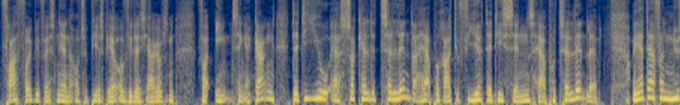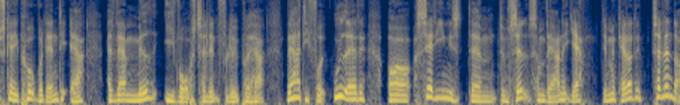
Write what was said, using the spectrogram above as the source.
fra Frygtelig Fascinerende og Tobias Bjerg og Vilas Jacobsen fra En ting ad gangen, da de jo er såkaldte talenter her på Radio 4, da de sendes her på Talentlab. Og jeg er derfor nysgerrig på, hvordan det er at være med i vores talentforløb på her. Hvad har de fået ud af det, og ser de egentlig dem, dem selv som værende, ja, det man kalder det, talenter.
